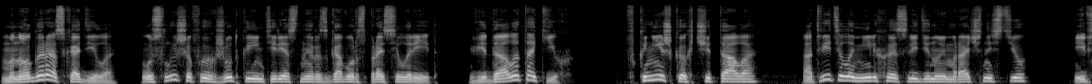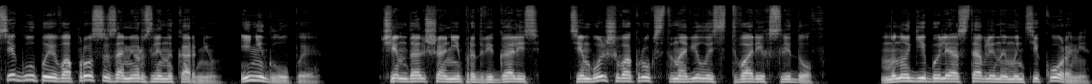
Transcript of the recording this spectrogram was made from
«Много раз ходила?» Услышав их жутко интересный разговор, спросил Рейд. «Видала таких?» «В книжках читала», — ответила Мильха с ледяной мрачностью, и все глупые вопросы замерзли на корню, и не глупые. Чем дальше они продвигались, тем больше вокруг становилось тварих следов. Многие были оставлены мантикорами,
